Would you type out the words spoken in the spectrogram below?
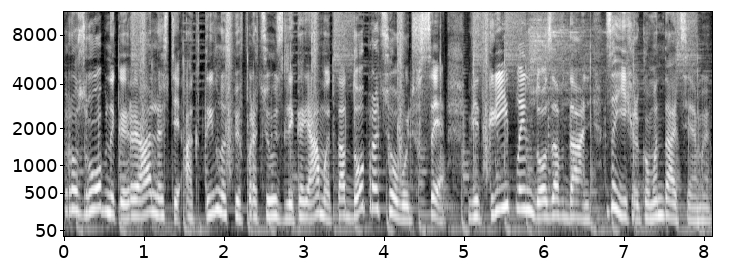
розробники реальності активно співпрацюють з лікарями та допрацьовують все від кріплень до завдань за їх рекомендаціями.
